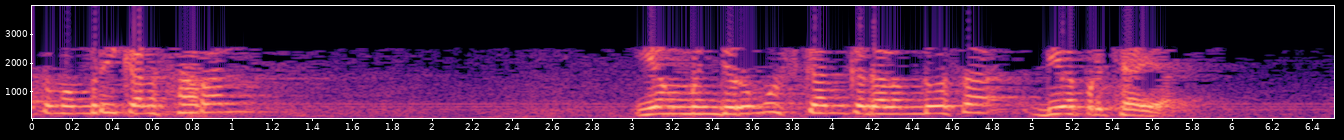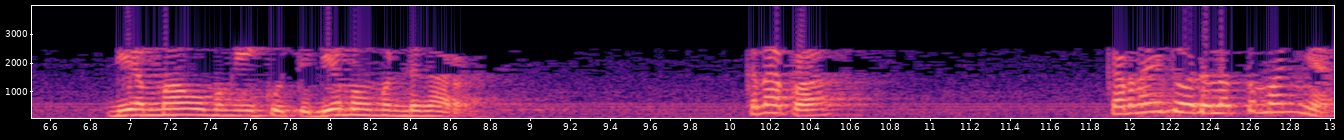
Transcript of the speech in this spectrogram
atau memberikan saran yang menjerumuskan ke dalam dosa, dia percaya. Dia mau mengikuti, dia mau mendengar. Kenapa? Karena itu adalah temannya.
